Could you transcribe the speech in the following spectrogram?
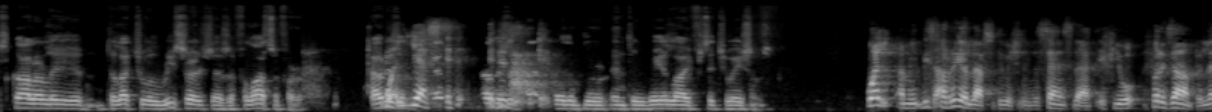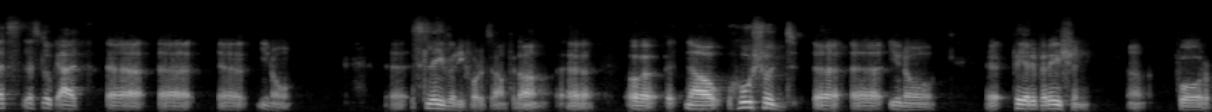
scholarly intellectual research as a philosopher. How does well, it, yes, it, does it, it into, into real life situations? Well, I mean, these are real life situations in the sense that if you, for example, let's let's look at uh, uh, uh, you know uh, slavery, for example. Uh, uh, now, who should you know pay reparation for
